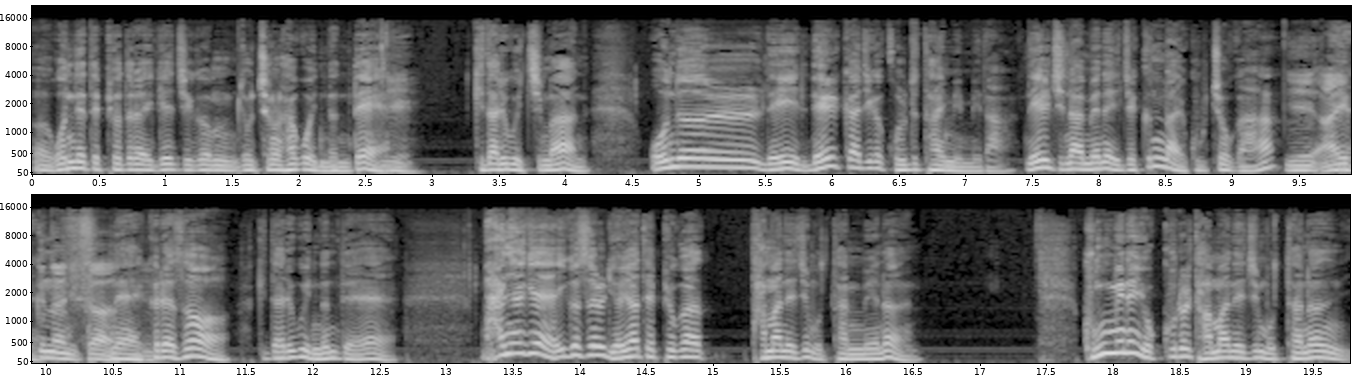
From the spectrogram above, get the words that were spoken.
어, 원내대표들에게 지금 요청을 하고 있는데 예. 기다리고 있지만 오늘 내일 내일까지가 골드 타임입니다. 내일 지나면 이제 끝나요 국조가. 예, 아예 네. 끝나니까. 네, 예. 그래서 기다리고 있는데 만약에 이것을 여야 대표가 담아내지 못하면은 국민의 욕구를 담아내지 못하는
